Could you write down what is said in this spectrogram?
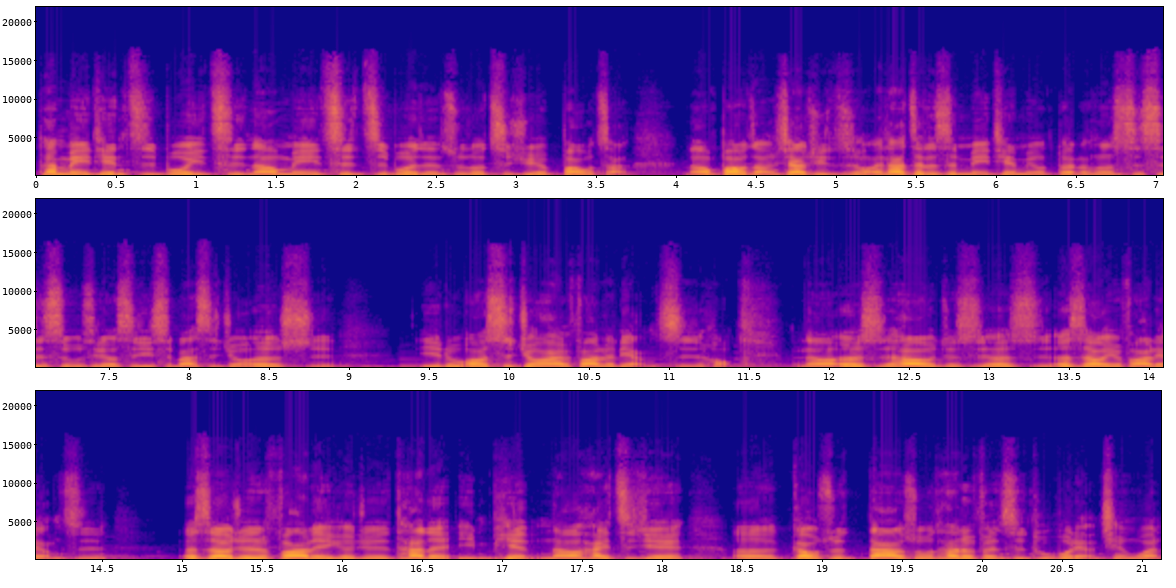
他每天直播一次，然后每一次直播人数都持续的暴涨，然后暴涨下去之后，哎，他真的是每天没有断的，从十四、十五、十六、十七、十八、十九、二十，一路哦，十九号还发了两支哈，然后二十号就是二十二十号也发两支，二十号就是发了一个就是他的影片，然后还直接呃告诉大家说他的粉丝突破两千万。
